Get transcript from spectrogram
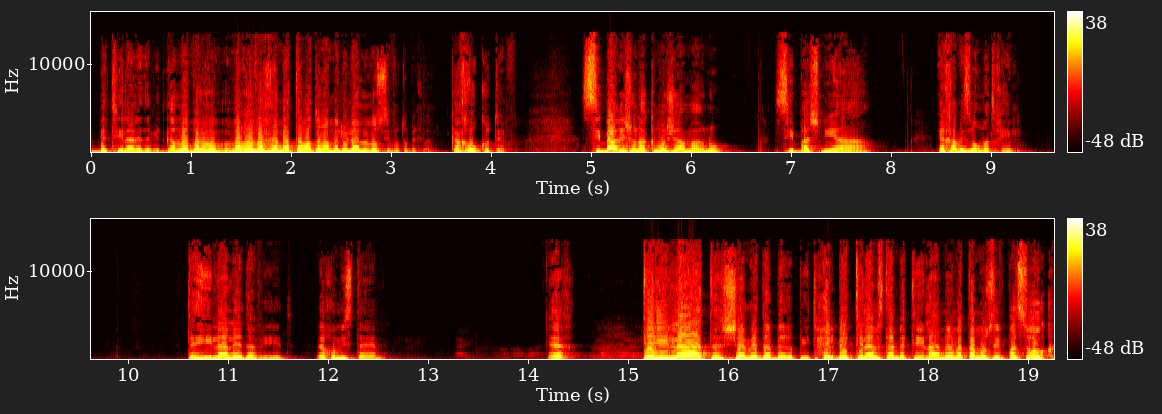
בתהילה לדוד. גם לא, ואנחנו מברכים מאתר עד עולם הלוליה, לא להוסיף אותו בכלל. ככה הוא כותב. סיבה ראשונה, כמו שאמרנו, סיבה שנייה, איך המזמור מתחיל? תהילה לדוד, ואיך הוא מסתיים? איך? תהילת השם מדבר פי. התחיל בתהילה ומסתיים בתהילה. אם אתה מוסיף פסוק,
